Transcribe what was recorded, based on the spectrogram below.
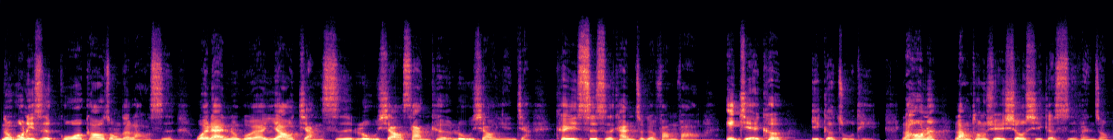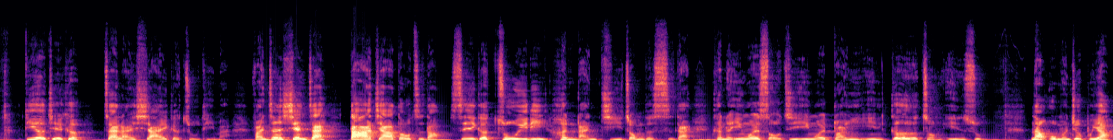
如果你是国高中的老师，未来如果要邀讲师入校上课、入校演讲，可以试试看这个方法哦。一节课。一个主题，然后呢，让同学休息个十分钟，第二节课再来下一个主题嘛。反正现在大家都知道是一个注意力很难集中的时代，可能因为手机、因为短影音各种因素，那我们就不要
